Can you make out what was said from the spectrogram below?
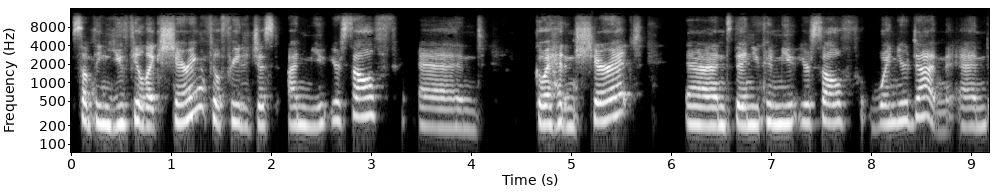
something you feel like sharing feel free to just unmute yourself and go ahead and share it and then you can mute yourself when you're done. And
